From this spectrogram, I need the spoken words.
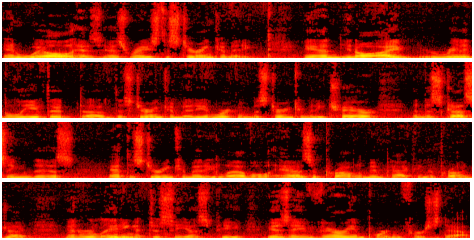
and Will has, has raised the steering committee. And, you know, I really believe that uh, the steering committee and working with the steering committee chair and discussing this at the steering committee level as a problem impacting the project and relating it to CSP is a very important first step.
